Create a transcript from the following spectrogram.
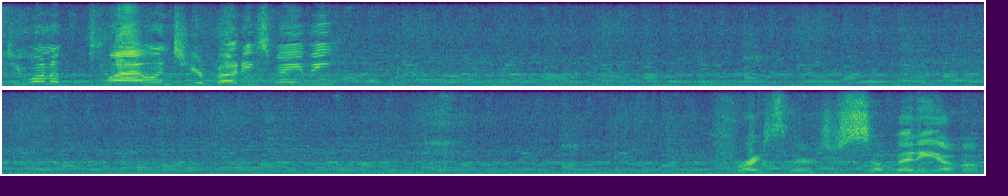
Do you want to plow into your buddies, maybe? Christ, there are just so many of them.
